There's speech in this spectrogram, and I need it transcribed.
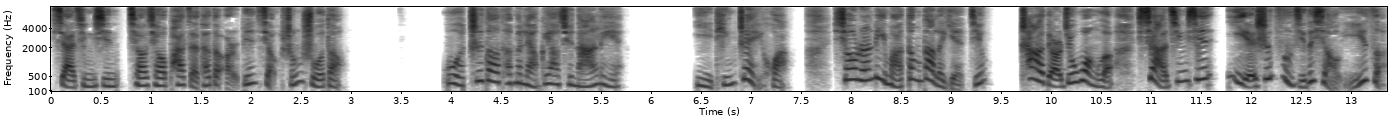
夏清新悄悄趴在他的耳边小声说道：“我知道他们两个要去哪里。”一听这话，萧然立马瞪大了眼睛，差点就忘了夏清新也是自己的小姨子。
